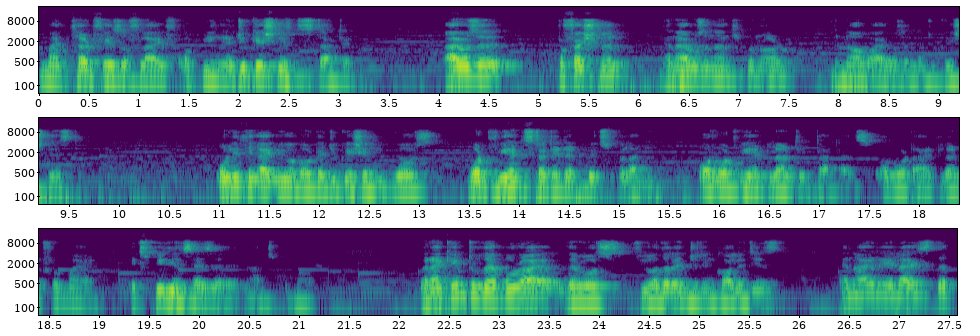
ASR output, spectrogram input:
my third phase of life of being an educationist started. I was a professional, then I was an entrepreneur, and now I was an educationist. only thing I knew about education was what we had studied at BITS Pilani, or what we had learned in Tata's, or what I had learned from my experience as an entrepreneur. When I came to Udaipur, I, there was few other engineering colleges, and I realized that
